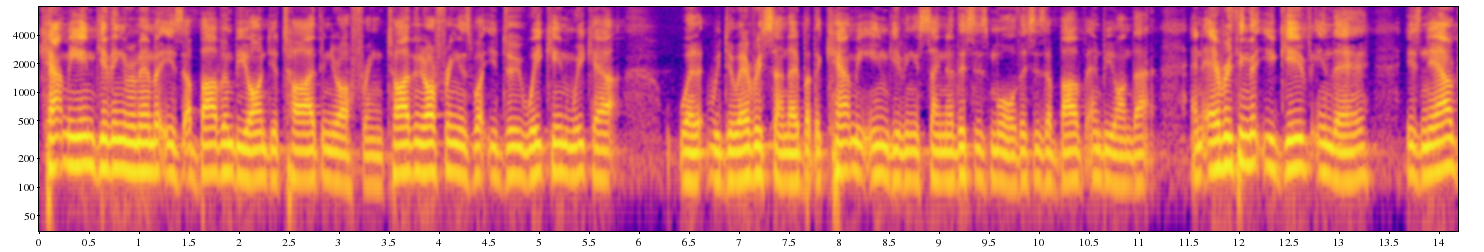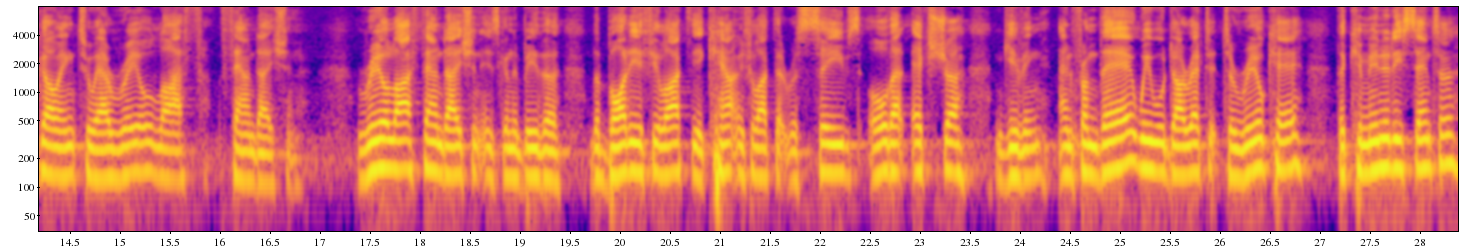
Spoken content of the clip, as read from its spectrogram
Count me in giving, remember, is above and beyond your tithe and your offering. Tithe and your offering is what you do week in, week out what we do every Sunday, but the count me in giving is saying, no, this is more. This is above and beyond that. And everything that you give in there is now going to our real life foundation. Real life foundation is going to be the, the body, if you like, the account, if you like, that receives all that extra giving. And from there, we will direct it to Real Care, the community centre,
